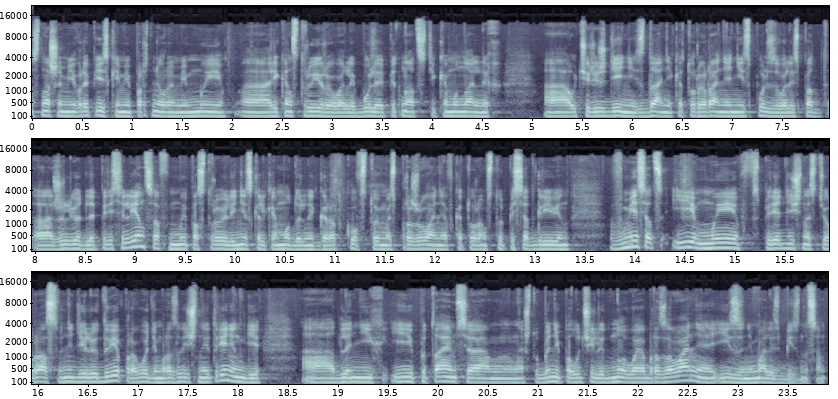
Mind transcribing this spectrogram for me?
с нашими европейскими партнерами мы реконструировали более 15 коммунальных а, учреждений, зданий, которые ранее не использовались под а, жилье для переселенцев. Мы построили несколько модульных городков, стоимость проживания в котором 150 гривен в месяц. И мы с периодичностью раз в неделю-две проводим различные тренинги а, для них и пытаемся, чтобы они получили новое образование и занимались бизнесом.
